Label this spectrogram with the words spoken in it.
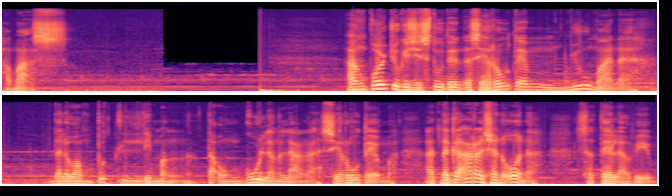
Hamas. Ang Portuguese student na si Rotem Newman, 25 taong gulang lang si Rotem at nag-aaral siya noon sa Tel Aviv.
